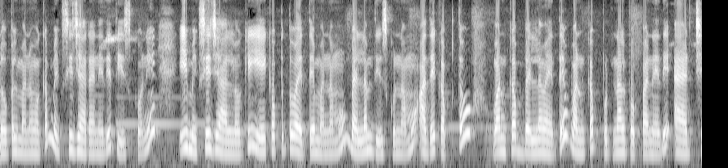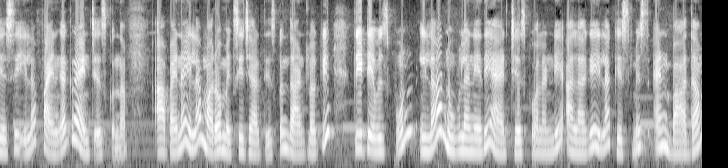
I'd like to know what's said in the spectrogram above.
లోపల మనం ఒక మిక్సీ జార్ అనేది తీసుకొని ఈ మిక్సీ జార్లోకి ఏ కప్తో అయితే మనము బెల్లం తీసుకున్నామో అదే కప్తో వన్ కప్ బెల్లం అయితే వన్ కప్ పుట్నాల పప్పు అనేది యాడ్ చేసి ఇలా ఫైన్గా గ్రైండ్ చేసుకుందాం. ఆ పైన ఇలా మరో మిక్సీ జార్ తీసుకుని దాంట్లోకి త్రీ టేబుల్ స్పూన్ ఇలా నువ్వులు అనేది యాడ్ చేసుకోవాలండి. అలాగే ఇలా కిస్మిస్ అండ్ బాదాం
